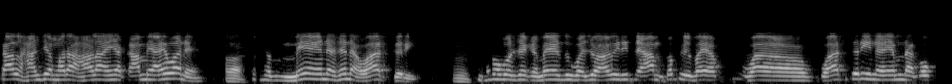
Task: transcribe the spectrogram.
કાલ સાંજે મારા હાળા અહીંયા કામે આવ્યા ને મેં એને છે ને વાત કરી. બરોબર છે કે મેં કીધું ભાઈ જો આવી રીતે આમ કપિલભાઈ વાત કરીને એમના કોક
